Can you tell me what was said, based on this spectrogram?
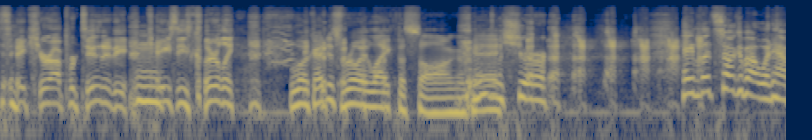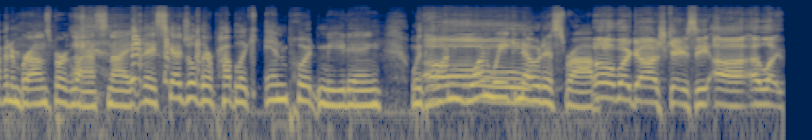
take your opportunity, Mm. Casey's clearly Look, I just really like the song, okay? sure. Hey, let's talk about what happened in Brownsburg last night. They scheduled their public input meeting with one one week Oh. notice, Rob. Oh my gosh, Casey! Uh, like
